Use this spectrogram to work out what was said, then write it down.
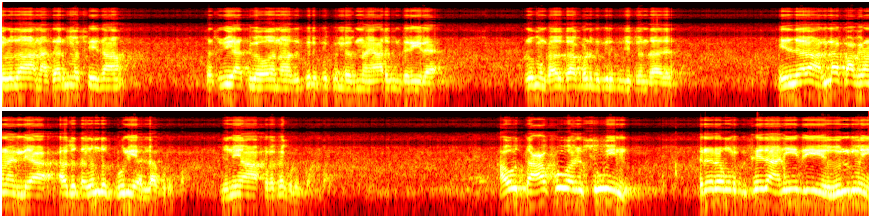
தொழுதான் நான் தர்மம் செய்தான். தஸ்மியாத்தில் ஓதனா அது கிருப்புக்குள்ள இருந்தான் யாருக்கும் தெரியல. ரூம் கருத்தாப்படுத்து கிருப்பிச்சுட்டு இருந்தாரு. இருந்தாலும் அல்லா பார்க்கறானா இல்லையா? அதுக்கு தகுந்த கூலி அல்லா கொடுப்பான். துனியா ஆக்கிறத கொடுப்பான். அவு தாக்கு அன் சூயின். பிறர் உங்களுக்கு செய்த அநீதி உண்மை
